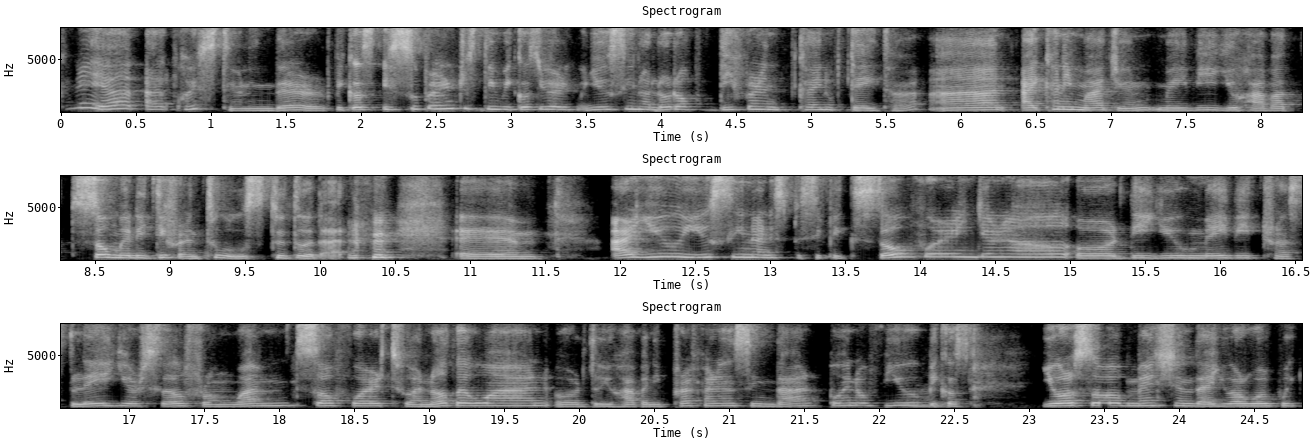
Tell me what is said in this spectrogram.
Can I add a question in there? Because it's super interesting because you are using a lot of different kind of data and I can imagine maybe you have a, so many different tools to do that. um, are you using a specific software in general or do you maybe translate yourself from one software to another one or do you have any preference in that point of view mm. because you also mentioned that you are work with,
